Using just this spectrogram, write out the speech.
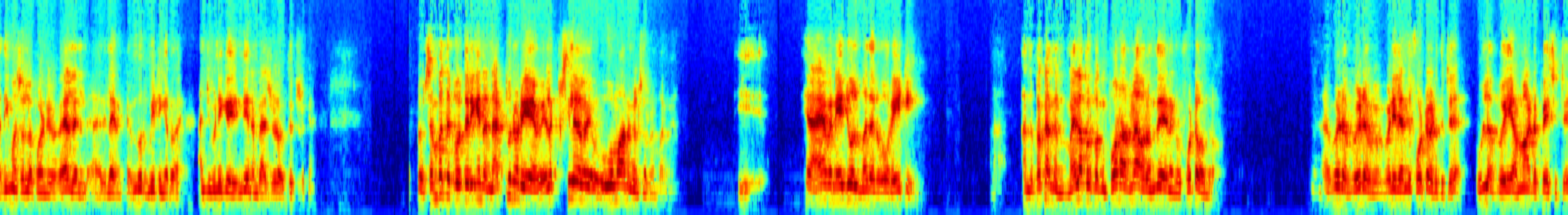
அதிகமா சொல்ல போன வேலை இதுல எனக்கு இன்னொரு மீட்டிங் அஞ்சு மணிக்கு இந்தியன் அம்பாசிடரோட ஒத்துட்டு இருக்கேன். ஒரு சம்பத்தை பொறுத்த வரைக்கும் இந்த நட்பினுடைய சில உபமானங்கள் சொல்றேன் பாருங்க. I have an age old mother or eighty அந்த பக்கம் அந்த மயிலாப்பூர் பக்கம் போனாருன்னா அவர் வந்து எனக்கு ஒரு ஃபோட்டோ வந்துடும் வீட வீட வெளியில இருந்து போட்டோ எடுத்துட்டு உள்ள போய் அம்மாட்ட பேசிட்டு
